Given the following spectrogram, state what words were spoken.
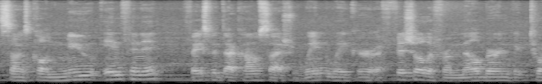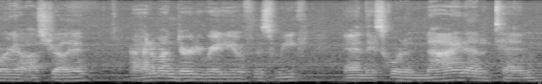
The song is called New Infinite. Facebook.com slash Wind Waker official. They're from Melbourne, Victoria, Australia. I had them on Dirty Radio for this week and they scored a 9 out of 10.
